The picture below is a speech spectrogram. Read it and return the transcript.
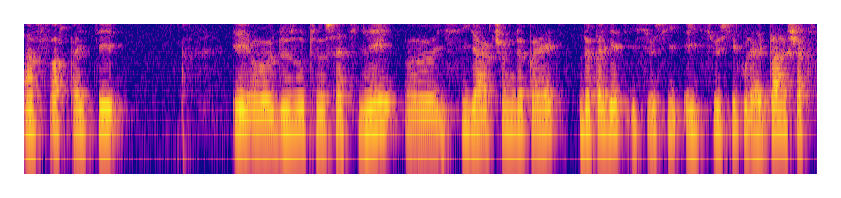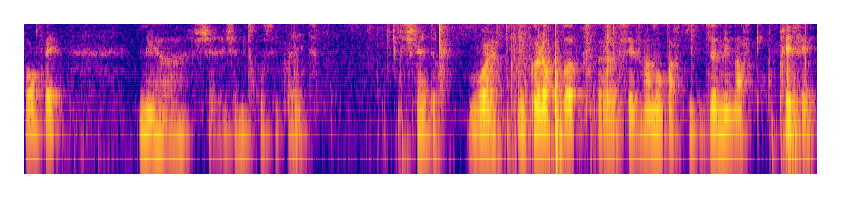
un phare pailleté et euh, deux autres satinés. Euh, ici, il y a un chunk de, palette, de paillettes, ici aussi, et ici aussi, vous l'avez pas à chaque fois en fait. Mais euh, j'aime trop cette palette. Je l'adore. Voilà, et Colourpop fait vraiment partie de mes marques préférées.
